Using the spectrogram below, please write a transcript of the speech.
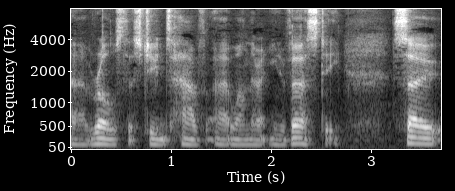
uh, roles that students have uh, while they're at university. So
